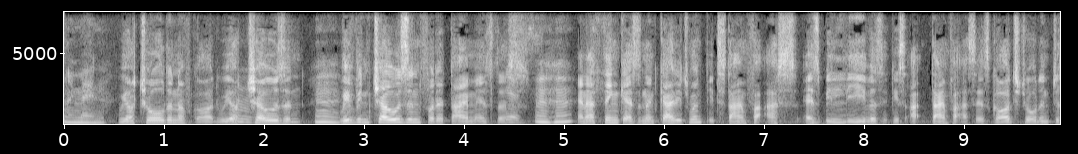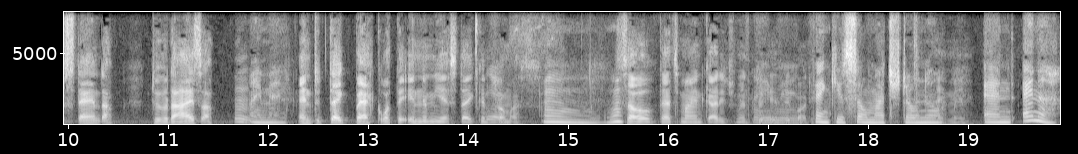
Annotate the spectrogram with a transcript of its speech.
Amen. We are children of God. We are chosen. We've been chosen for a time as this. Yes. Mm-hmm. And I think, as an encouragement, it's time for us as believers, it is uh, time for us as God's children to stand up, to rise up, Amen. and to take back what the enemy has taken from us. Mm. So that's my encouragement to everybody. Thank you so much, Jono. Amen. And Anna.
